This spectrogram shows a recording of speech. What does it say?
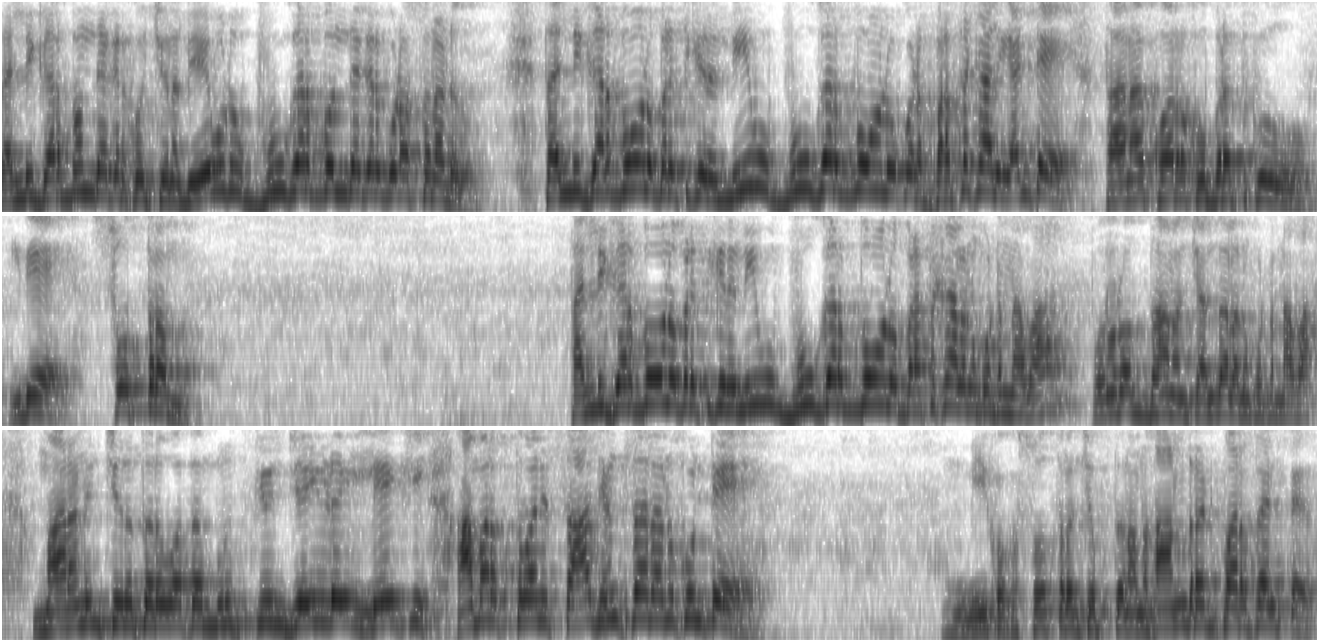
తల్లి గర్భం దగ్గరకు వచ్చిన దేవుడు భూగర్భం దగ్గర కూడా వస్తున్నాడు. తల్లి గర్భంలో బ్రతికిన నీవు భూగర్భంలో కూడా బ్రతకాలి అంటే తన కొరకు బ్రతుకు. ఇదే సూత్రం. తల్లి గర్భంలో బ్రతికిన నీవు భూగర్భంలో బ్రతకాలనుకుంటున్నావా? పునరుద్ధానం చెందాలనుకుంటున్నావా? మరణించిన తరువాత మృత్యుంజయుడై లేచి అమరత్వాన్ని సాధించాలనుకుంటే మీకు ఒక సూత్రం చెప్తున్నాను హండ్రెడ్ పర్సెంట్.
